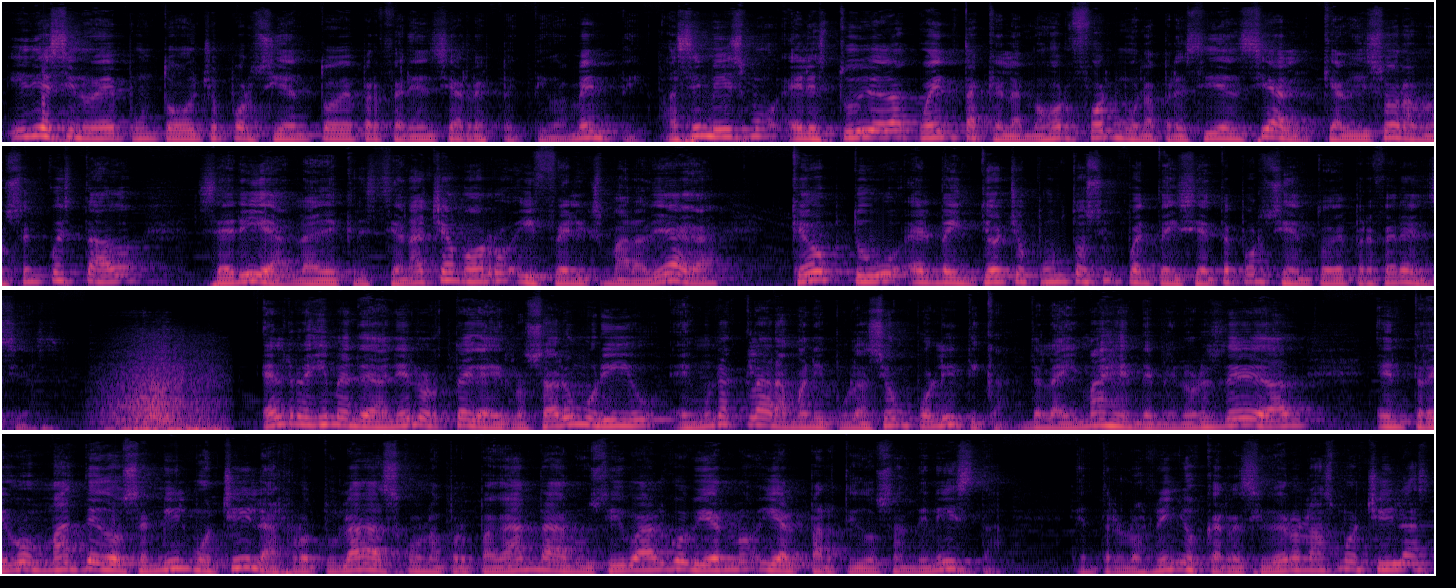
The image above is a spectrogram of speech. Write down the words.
y 19.8% de preferencia respectivamente. Asimismo, el estudio da cuenta que la mejor fórmula presidencial que avisoran los encuestados sería la de Cristiana Chamorro y Félix Maradiaga, que obtuvo el 28.57% de preferencias. El régimen de Daniel Ortega y Rosario Murillo, en una clara manipulación política de la imagen de menores de edad, entregó más de 12.000 mochilas rotuladas con la propaganda alusiva al gobierno y al partido sandinista. Entre los niños que recibieron las mochilas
